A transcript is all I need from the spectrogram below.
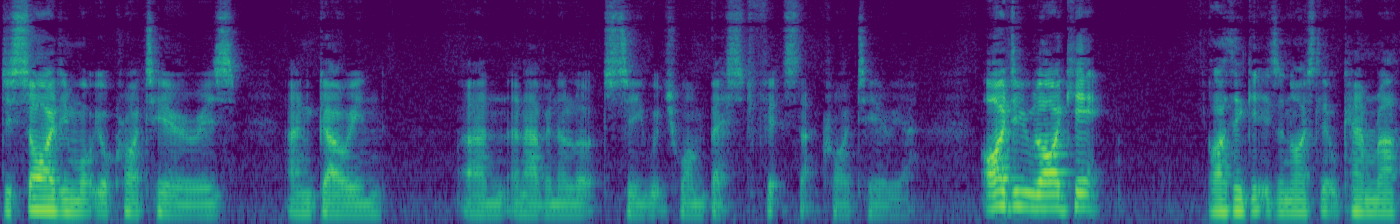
deciding what your criteria is and going and, and having a look to see which one best fits that criteria. I do like it. I think it is a nice little camera,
